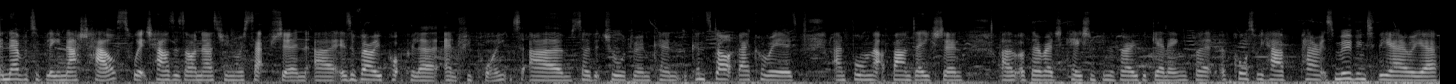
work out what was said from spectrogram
inevitably Nash House, which houses our nursery and reception, uh, is a very popular entry point um, so that children can, can start their careers and form that foundation um, of their education from the very beginning. But of course we have parents moving to the area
